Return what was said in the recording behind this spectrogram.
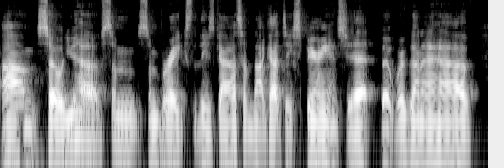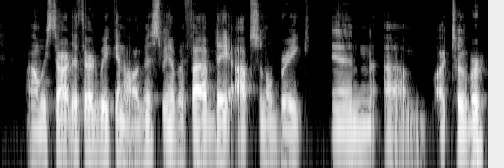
Um, so you have some some breaks that these guys have not got to experience yet, but we're going to have. Um, we start the third week in August. We have a five day optional break in um, October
